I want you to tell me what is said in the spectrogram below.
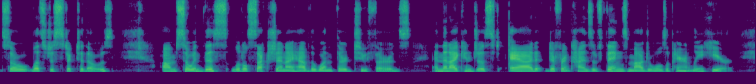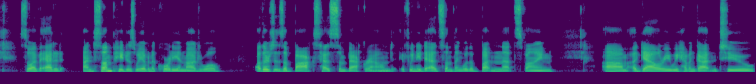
So let's just stick to those. Um, so in this little section, I have the one third, two thirds, and then I can just add different kinds of things, modules apparently, here. So I've added, on some pages we have an accordion module. Others is a box, has some background. If we need to add something with a button, that's fine. Um, a gallery we haven't gotten to.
